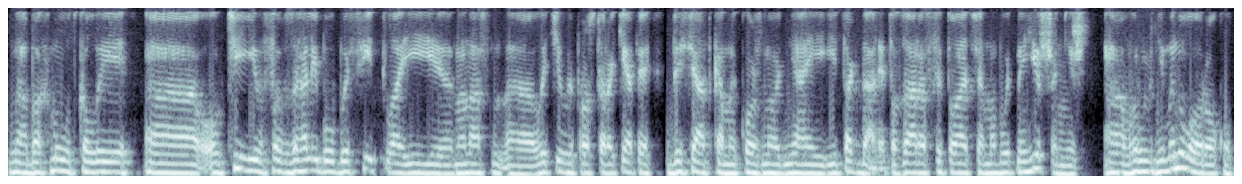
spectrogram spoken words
на Бахмут, коли е, Київ взагалі був без світла, і на нас е, летіли просто ракети десятками кожного дня, і, і так далі. То зараз ситуація, мабуть, не гірша ніж е, в грудні минулого року.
